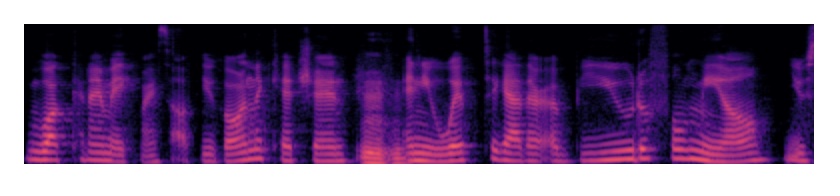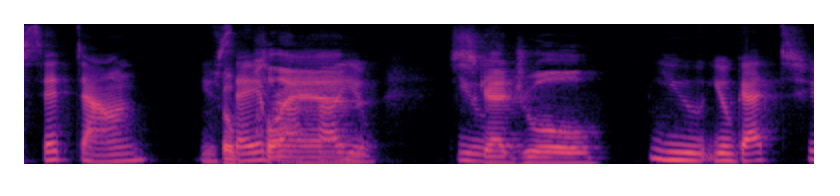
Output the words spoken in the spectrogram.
what can I make myself? You go in the kitchen Mhm. and you whip together a beautiful meal. You sit down, you So say plan, bracha, you you Schedule. you you get to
